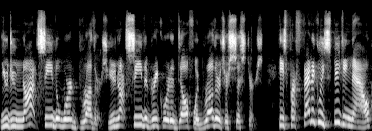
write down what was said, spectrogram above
you do not see the word brothers. You do not see the Greek word adelphoi, brothers or sisters. He's prophetically speaking now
